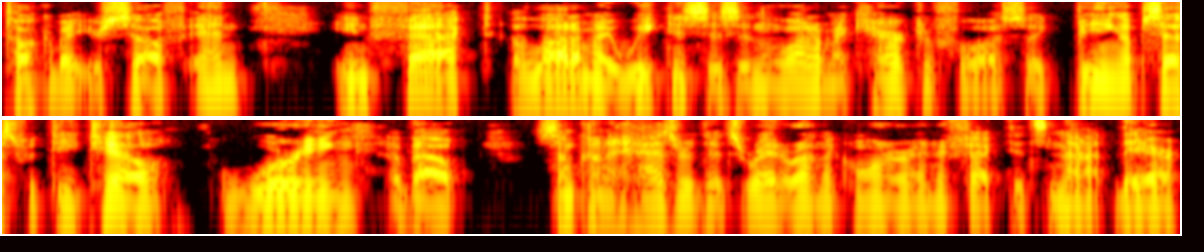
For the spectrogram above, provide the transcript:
talk about yourself. And in fact, a lot of my weaknesses and a lot of my character flaws, like being obsessed with detail, worrying about some kind of hazard that's right around the corner, and in fact, it's not there.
